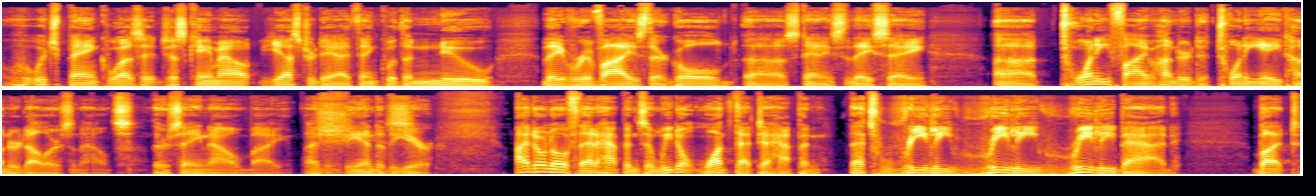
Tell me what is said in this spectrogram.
which bank was it? Just came out yesterday, I think, with a new. They've revised their gold uh, standings. They say uh, twenty five hundred to twenty eight hundred dollars an ounce. They're saying now by I think the end of the year. I don't know if that happens, and we don't want that to happen. That's really, really, really bad. But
